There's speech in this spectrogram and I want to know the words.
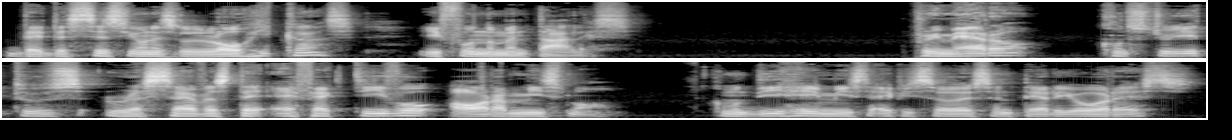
de decisiones lógicas y fundamentales. Primero, construye tus reservas de efectivo ahora mismo. Como dije en mis episodios anteriores,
